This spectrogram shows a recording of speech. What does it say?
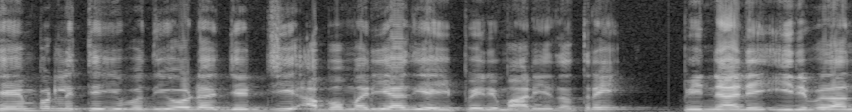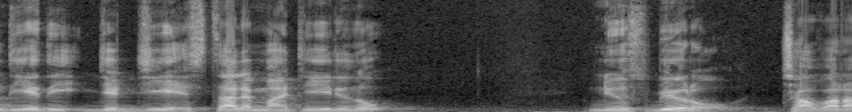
ചേംബറിലെത്തിയ യുവതിയോട് ജഡ്ജി അപമര്യാദയായി പെരുമാറിയതത്രേ. പിന്നാലെ ഇരുപതാം തീയതി ജഡ്ജിയെ സ്ഥലം മാറ്റിയിരുന്നു. News bureau Chavara.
